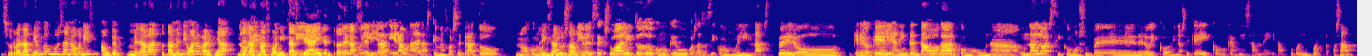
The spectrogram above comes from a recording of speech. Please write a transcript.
su relación con Gusano Gris, aunque me daba totalmente igual, me parecía No, de las era- más bonitas sí, que hay dentro de la serie. y era una de las que mejor se trató, ¿no? Como Exacto. incluso a nivel sexual y todo, como que hubo cosas así como muy lindas. Pero creo que le han intentado dar como una, un halo así como súper heroico y no sé qué, y como que a mí Sunday tampoco le importa. O sea,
